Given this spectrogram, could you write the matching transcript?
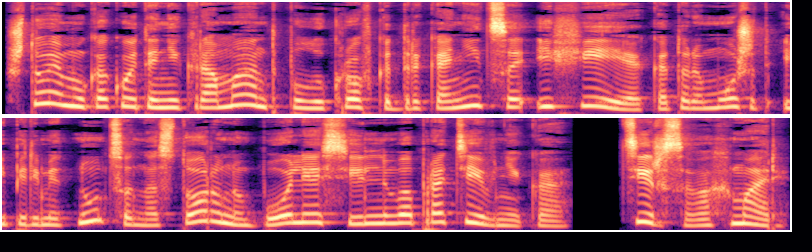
Что ему какой-то некромант, полукровка-драконица и фея, которая может и переметнуться на сторону более сильного противника? Тирсова хмарь.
